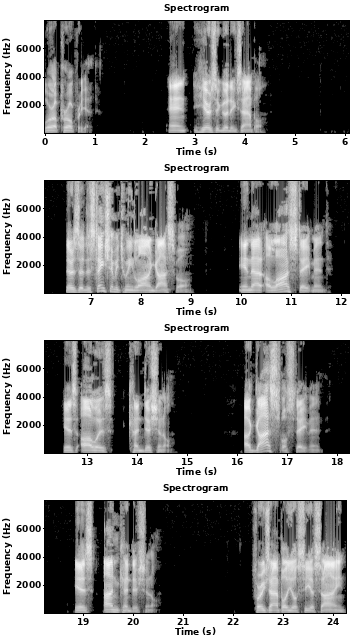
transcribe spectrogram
were appropriate. And here's a good example there's a distinction between law and gospel in that a law statement is always conditional. A gospel statement is unconditional. For example, you'll see a sign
